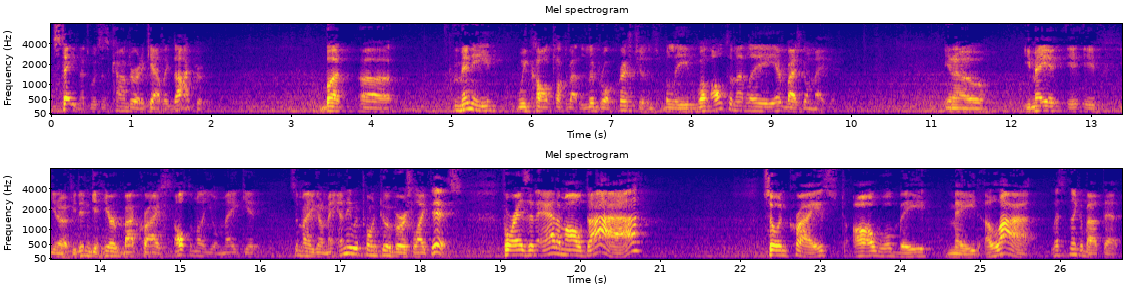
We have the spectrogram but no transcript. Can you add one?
statements, which is contrary to Catholic doctrine. But uh, many we call talked about liberal Christians believe well ultimately everybody's going to make it. You know, you may if you know if you didn't get here by Christ, ultimately you'll make it. Somebody's going to make, and they would point to a verse like this: "For as in Adam all die, so in Christ all will be made alive." Let's think about that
